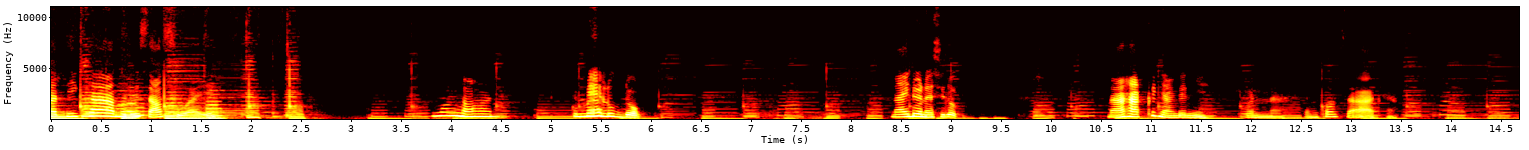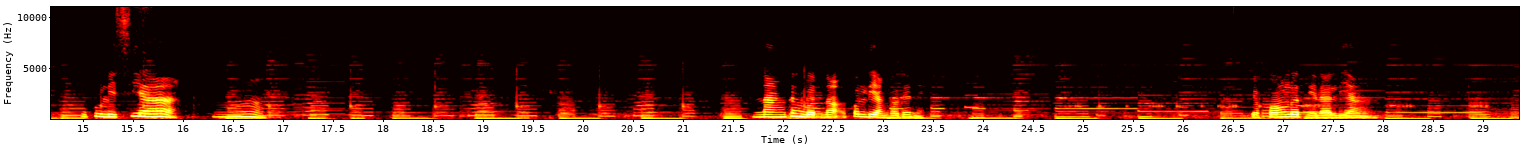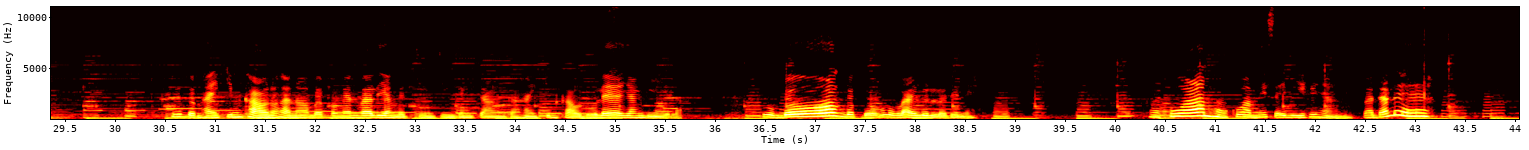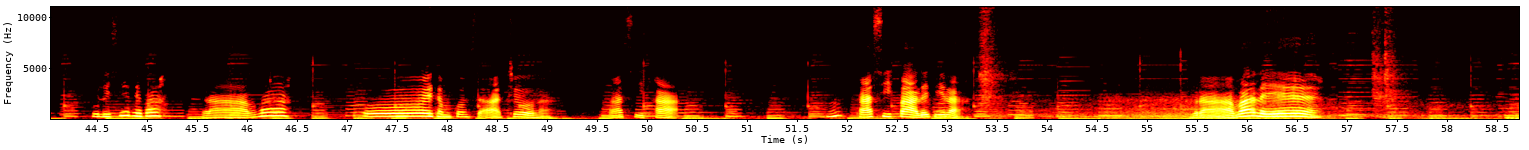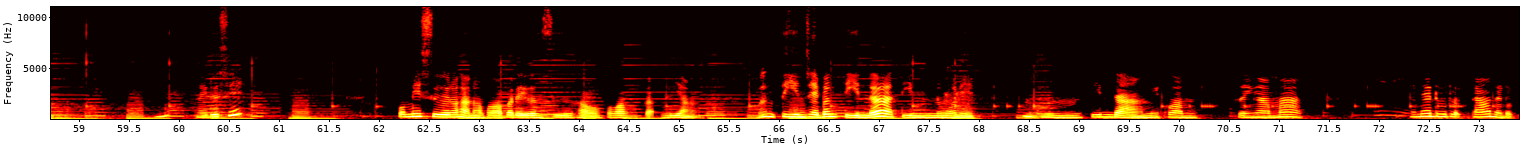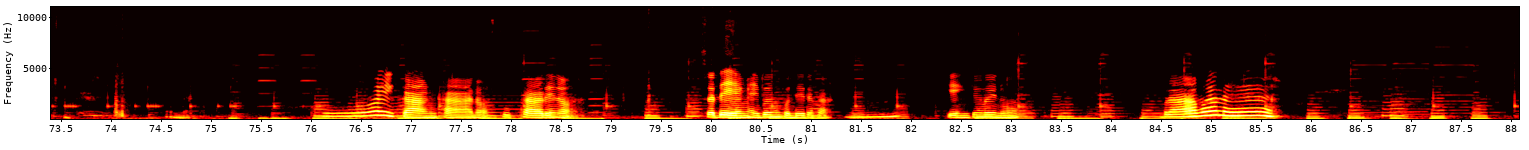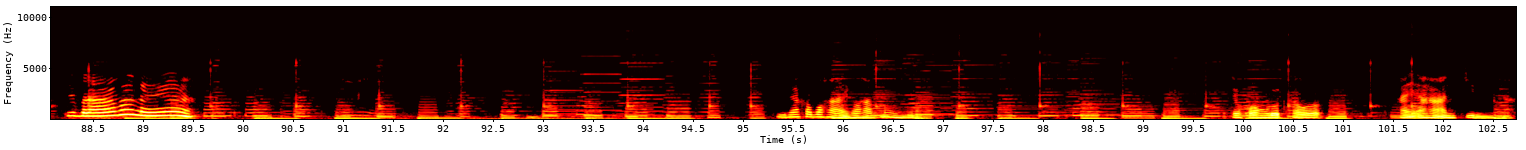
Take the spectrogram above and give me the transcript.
วัสดีค่ะ มาดูสาวสวยง่วงนอน คุณแม่ลูกดก ไหนดูหน่อยสิลูกนาหักขึ้นอย่างเดยวนี่คนนะทำความสะอาดค่ะเดปูลิเซีย อืมนั่งทั้งรถเนาะคนเลี้ยงเขาได้นี่เจ้าของรถนี่ละเลี้ยง คือแบบให้กินข้าวเนาะค่ะเนาะแบบบ่แม่นว่าเลี้ยงแบบจริงจริงจังๆก็ให้กินข้าวดูแลอย่างดีล่ะ ลูกดกดกดกลูกหลายรุ่นแล้วเด้นี่หูความหูความนิสัยดีขึ้นอย่างนี้กันได้เลยปุลิเซียไปปะบราว่าโอ้ยทำความสะอาดเชื่อค่ะทาสีผ้าทาสีฟ้าเลยทีล่ะบราว่าเลยไหนดูสิพอมีซื้อเนาะค่ะเนาะเพราะว่าประเดี๋ยวเอินซื้อเขาเพราะว่ากะเลี้ยง เบื้องตีนใช่เบื้องตีนเด้อตีนหนูนี่ตีนด่างมีความสวยงามมากให้แม่ดูเท้าหน่อยลูอันน่ะโอ้ยกลางขาเนาะทุกขาได้เนาะแสดงให้เบิ้งคนได้ด้วยค่ะเก่งจังเลยหนูบราวะเลยที่บราวะเลย อีนะเขาบ่หายเขาหักมั่งเจ้าของรถเขาให้อาหารกินค่ะ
